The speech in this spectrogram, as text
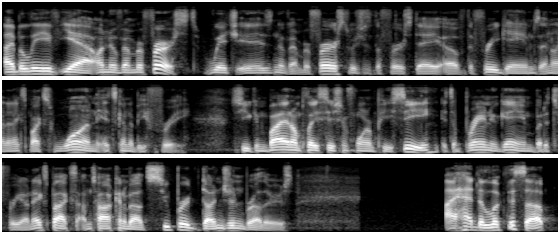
I believe, yeah, on November 1st, which is November 1st, which is the first day of the free games. And on Xbox One, it's going to be free. So you can buy it on PlayStation 4 and PC. It's a brand new game, but it's free on Xbox. I'm talking about Super Dungeon Brothers. I had to look this up.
